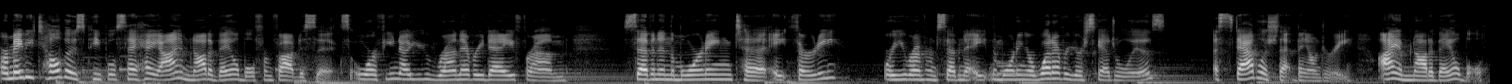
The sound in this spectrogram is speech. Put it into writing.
Or maybe tell those people, say, hey, I am not available from five to six. Or if you know you run every day from seven in the morning to eight thirty, or you run from seven to eight in the morning, or whatever your schedule is, establish that boundary. I am not available.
